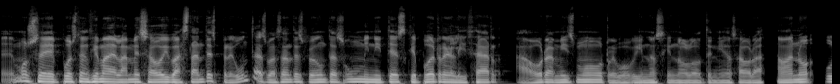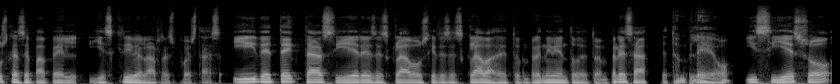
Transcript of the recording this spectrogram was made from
Hemos eh, puesto encima de la mesa hoy bastantes preguntas, bastantes preguntas, un mini test que puedes realizar ahora mismo, rebobina si no lo tenías ahora a mano, busca ese papel y escribe las respuestas. Y detecta si eres esclavo, si eres esclava de tu emprendimiento, de tu empresa, de tu empleo, y si eso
